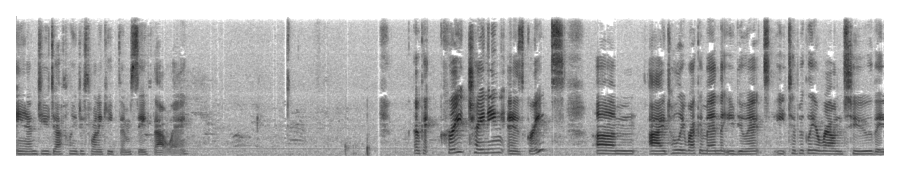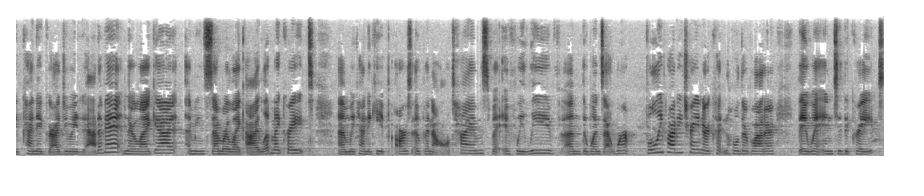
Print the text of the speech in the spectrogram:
and you definitely just want to keep them safe that way. Okay, crate training is great. Um, I totally recommend that you do it. Typically around two, they've kind of graduated out of it and they're like, yeah, I mean, some are like, I love my crate. Um, we kind of keep ours open at all times, but if we leave, um, the ones that weren't fully potty trained or couldn't hold their bladder, they went into the crate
